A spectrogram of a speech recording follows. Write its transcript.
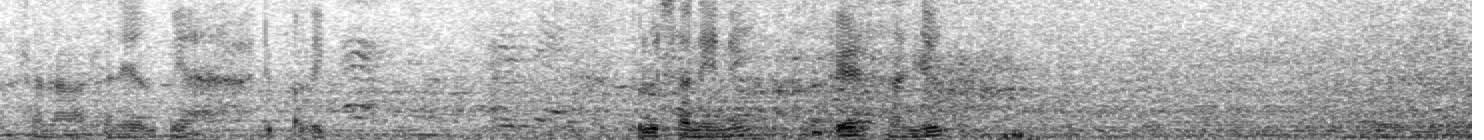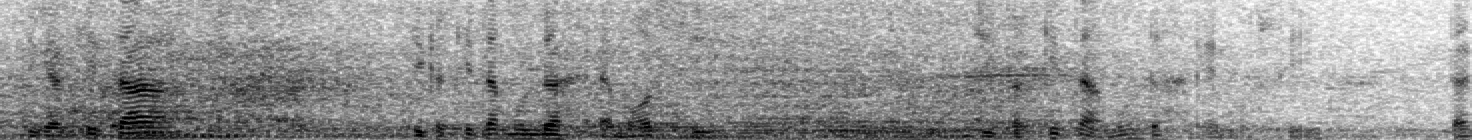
alasan-alasan ilmiah di balik tulisan ini. Oke lanjut. Jika kita jika kita mudah emosi jika kita mudah emosi dan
